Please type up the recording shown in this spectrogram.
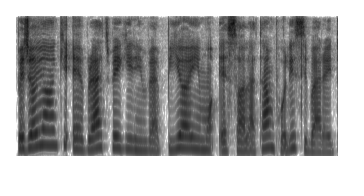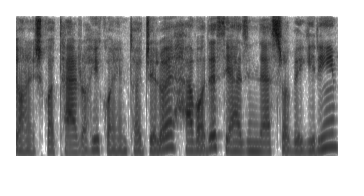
به جای آنکه عبرت بگیریم و بیاییم و اصالتا پلیسی برای دانشگاه طراحی کنیم تا جلوی حوادثی از این دست را بگیریم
